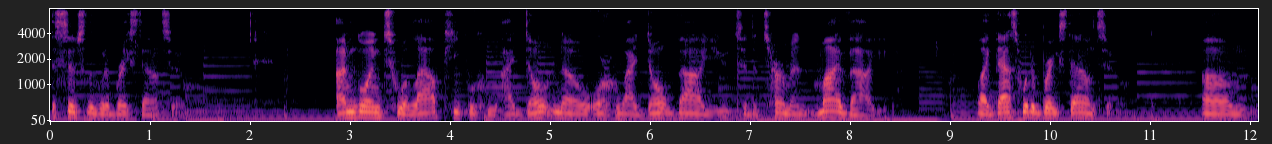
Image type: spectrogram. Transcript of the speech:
essentially what it breaks down to I'm going to allow people who I don't know or who I don't value to determine my value. Like that's what it breaks down to. Um,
